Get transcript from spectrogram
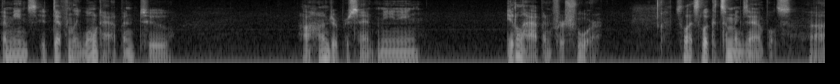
that means it definitely won't happen, to 100%, meaning it'll happen for sure. So let's look at some examples. Uh,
